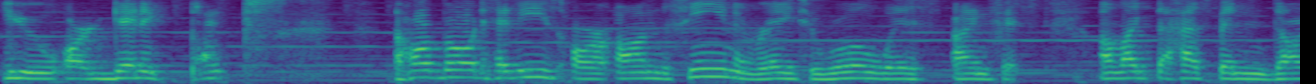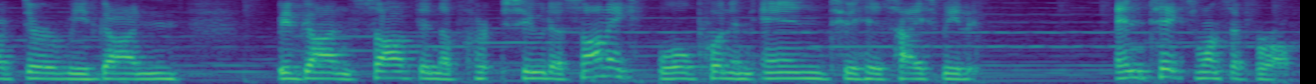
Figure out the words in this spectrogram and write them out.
you organic punks. The hard-boiled heavies are on the scene and ready to rule with Iron Fist. Unlike the has-been Doctor, we've gotten we've gotten soft in the pursuit of Sonic. We'll put an end to his high-speed antics once and for all.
